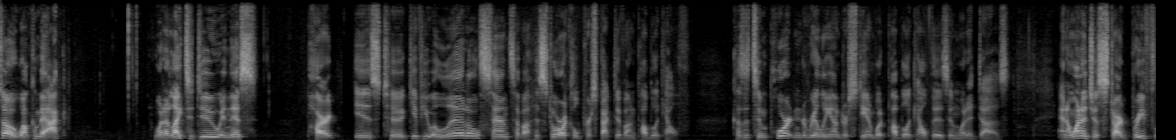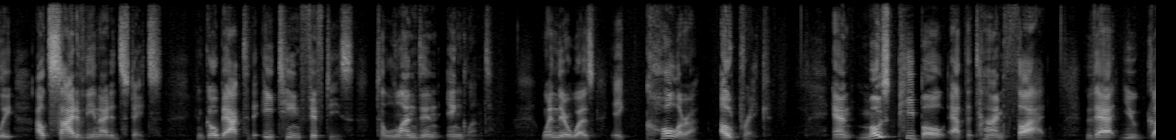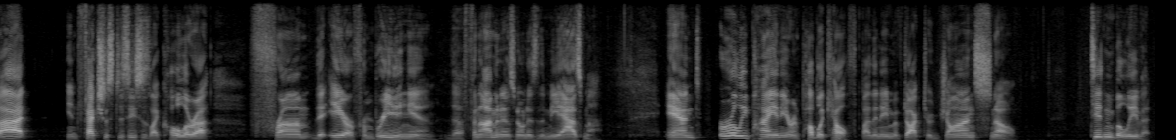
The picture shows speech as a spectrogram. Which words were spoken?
So, welcome back. What I'd like to do in this part is to give you a little sense of a historical perspective on public health, because it's important to really understand what public health is and what it does. And I want to just start briefly outside of the United States and go back to the 1850s to London, England, when there was a cholera outbreak. And most people at the time thought that you got infectious diseases like cholera from the air, from breathing in. The phenomenon is known as the miasma. And early pioneer in public health by the name of Dr. John Snow didn't believe it.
